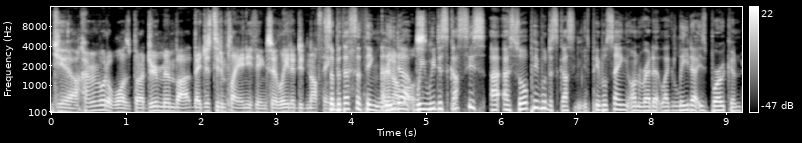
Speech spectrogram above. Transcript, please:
Yeah, I can't remember what it was, but I do remember they just didn't play anything. So leader did nothing. So, but that's the thing. And then I Leader, we, lost. we discussed this. I, I saw people discussing this. People saying on Reddit like leader is broken,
